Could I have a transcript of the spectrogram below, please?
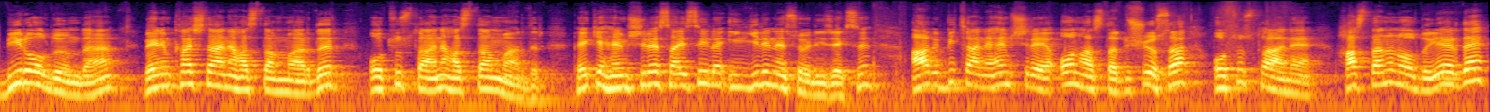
1 olduğunda benim kaç tane hastam vardır? 30 tane hastam vardır. Peki hemşire sayısıyla ilgili ne söyleyeceksin? Abi bir tane hemşireye 10 hasta düşüyorsa 30 tane hastanın olduğu yerde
